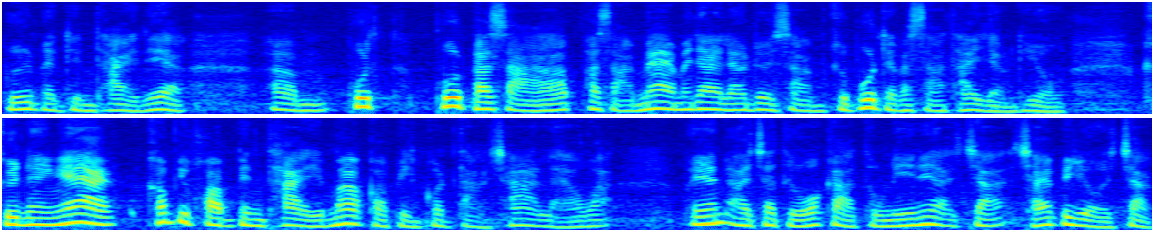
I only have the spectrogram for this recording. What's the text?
พื้นแผ่นดินไทยเนี่ยพูดพูดภาษาภาษาแม่ไม่ได้แล้วโดยซ้ำคือพูดแต่ภาษาไทยอย่างเดียว คือในแง่เขามีความเป็นไทยมากกว่าเป็นคนต่างชาติแล้วอะเพราะฉะนั้นอาจจะถือโอกาสตรงนี้เนี่ยจะใช้ประโยชน์จาก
